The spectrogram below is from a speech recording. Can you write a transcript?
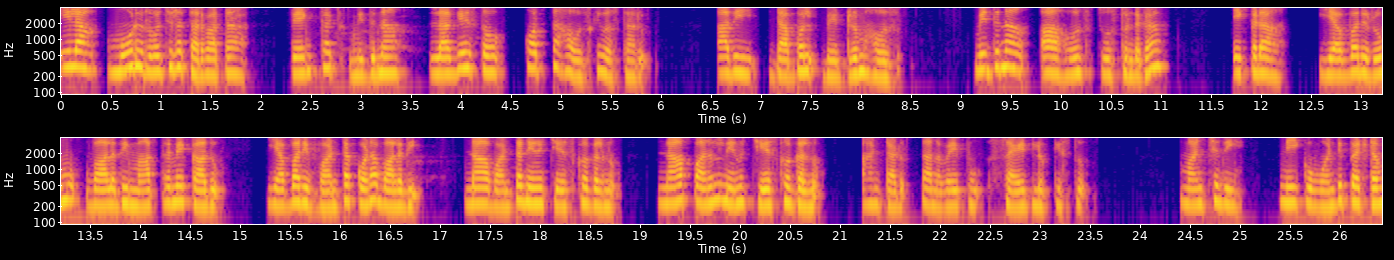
ఇలా మూడు రోజుల తర్వాత వెంకట్ మిథున లగేజ్తో కొత్త హౌస్కి వస్తారు. అది డబుల్ బెడ్రూమ్ హౌస్. మిథున ఆ హౌస్ చూస్తుండగా ఇక్కడ ఎవరి రూమ్ వాళ్ళది మాత్రమే కాదు ఎవరి వంట కూడా వాళ్ళది. నా వంట నేను చేసుకోగలను నా పనులు నేను చేసుకోగలను అంటాడు తన వైపు సైడ్ లుక్ ఇస్తూ మంచిది నీకు వండి పెట్టడం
